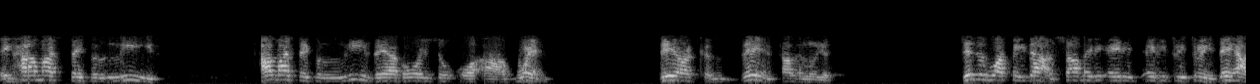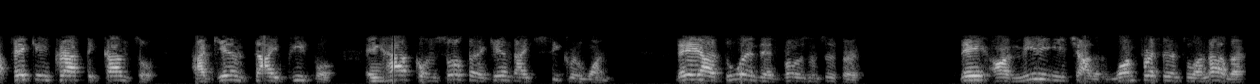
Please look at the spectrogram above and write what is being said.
and how much they believe, how much they believe they are going to uh, win. They are convinced, hallelujah, this is what they done. Psalm 80, 83, 3. They have taken crafty counsel against thy people and have consulted against thy secret one. They are doing this, brothers and sisters. They are meeting each other, one president to another,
